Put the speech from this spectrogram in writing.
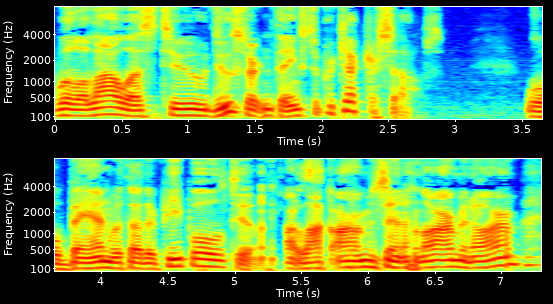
will allow us to do certain things to protect ourselves. We'll band with other people to lock arms and arm in arm,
